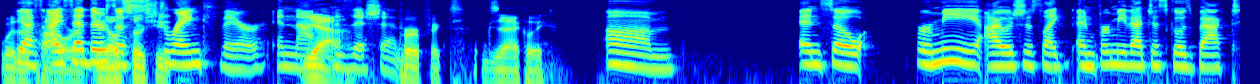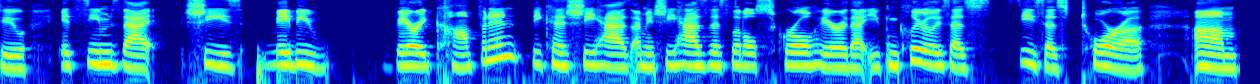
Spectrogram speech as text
with yes, her power. I said there's you know, a so she- strength there in that yeah, position. Perfect. Exactly. Um, and so for me, I was just like, and for me, that just goes back to it seems that she's maybe very confident because she has, I mean, she has this little scroll here that you can clearly says see says Torah. Um,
